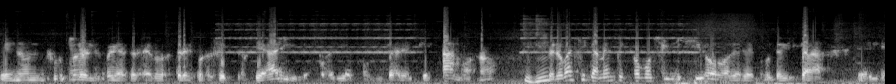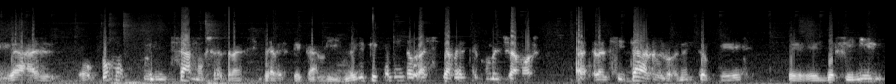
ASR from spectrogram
en un futuro, les voy a traer los tres proyectos que hay y les podría comentar en qué estamos, ¿no? Pero básicamente, cómo se inició desde el punto de vista eh, legal o cómo comenzamos a transitar este camino. Y este camino, básicamente, comenzamos a transitarlo en esto que es eh, definir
